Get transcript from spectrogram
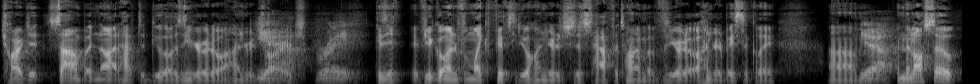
charge it some, but not have to do a zero to a hundred yeah, charge. Right. Because if, if you're going from like 50 to 100, it's just half the time of zero to 100, basically. Um, yeah. And then also,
